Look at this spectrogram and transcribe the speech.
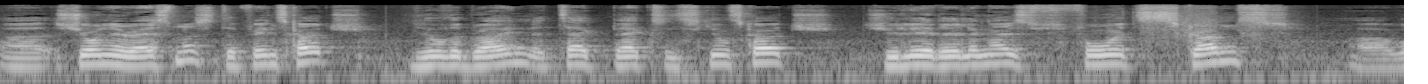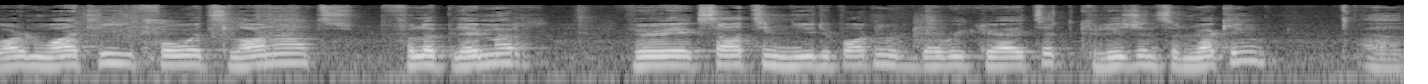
Uh, Sean Erasmus, defence coach. Neil De attack backs and skills coach. Julian Redelinghuys, forwards scrums. Uh, Warren Whiteley, forwards lineouts. Philip Lemmer, very exciting new department that we created, collisions and rucking. Uh,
